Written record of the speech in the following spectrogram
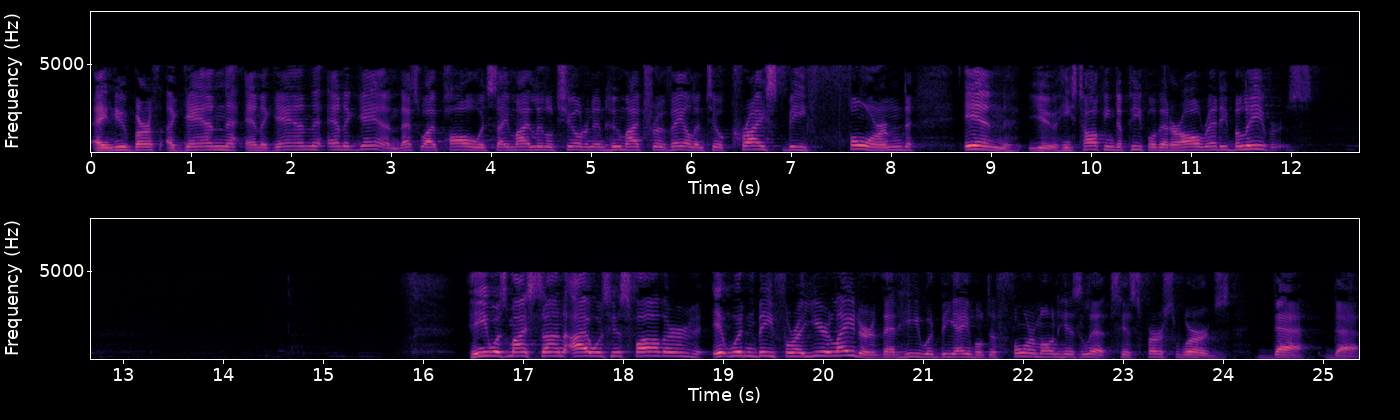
a new birth again and again and again. That's why Paul would say, My little children in whom I travail until Christ be formed in you. He's talking to people that are already believers. He was my son, I was his father. It wouldn't be for a year later that he would be able to form on his lips his first words, da, da.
